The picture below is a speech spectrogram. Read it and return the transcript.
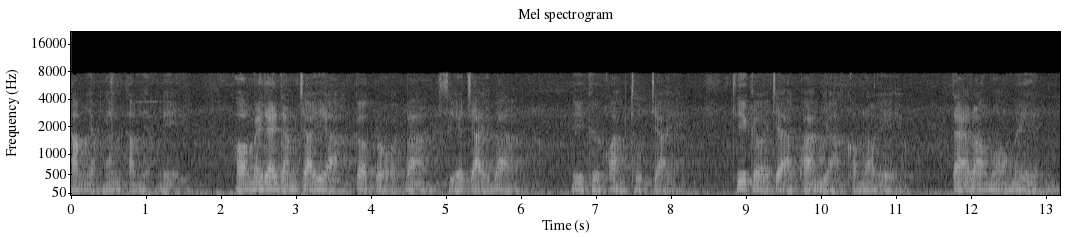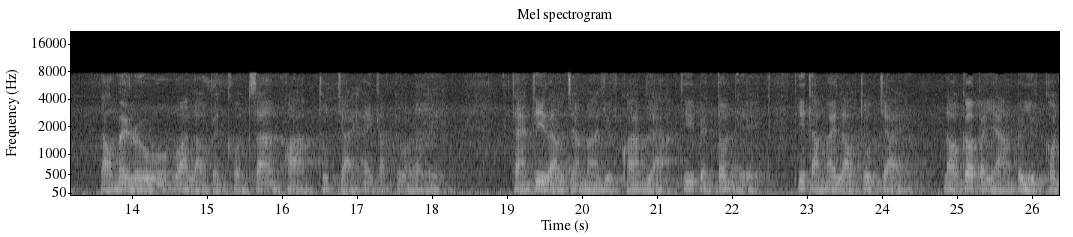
ทำอย่างนั้นทำอย่างนี้ พอไม่ได้ดังใจอยากก็โกรธบ้าง เสียใจบ้าง นี่คือความทุกข์ใจ ที่เกิดจากความอยากของเราเอง แต่เรามองไม่เห็น เราไม่รู้ว่าเราเป็นคนสร้างความทุกข์ใจให้กับตัวเราเอง แทนที่เราจะมาหยุดความอยากที่เป็นต้นเหตุที่ทำให้เราทุกข์ใจ เราก็พยายามไปหยุดคน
